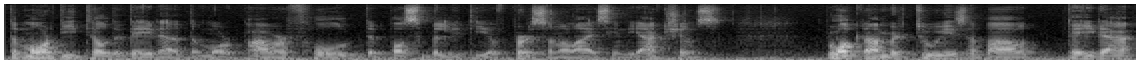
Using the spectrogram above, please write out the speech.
The more detailed the data, the more powerful the possibility of personalizing the actions. Block number two is about data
